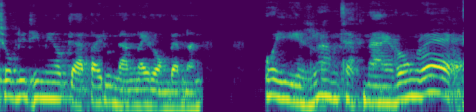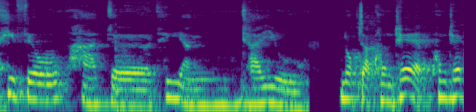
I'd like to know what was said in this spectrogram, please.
โชคดีที่มีโอกาสไปดูหนังในโรงแบบนั้น โอ้ยเริ่มจากนายโรงแรกที่ฟิลหาเจอที่ยังใช้อยู่ นอกจากกรุงเทพกรุงเทพ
